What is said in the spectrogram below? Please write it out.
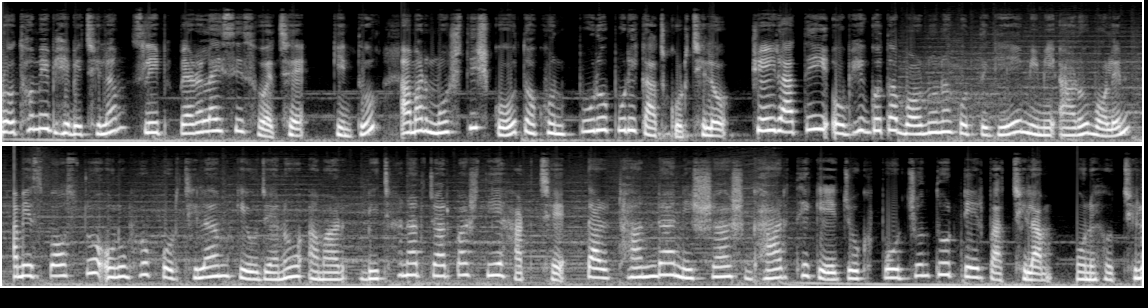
প্রথমে ভেবেছিলাম স্লিপ প্যারালাইসিস হয়েছে, কিন্তু আমার মস্তিষ্ক তখন পুরোপুরি কাজ করছিল। সেই রাতেই অভিজ্ঞতা বর্ণনা করতে গিয়ে মিমি আরও বলেন, আমি স্পষ্ট অনুভব করছিলাম কেউ যেন আমার বিছানার চারপাশ দিয়ে হাঁটছে। তার ঠান্ডা নিঃশ্বাস ঘাড় থেকে চোখ পর্যন্ত টের পাচ্ছিলাম। মনে হচ্ছিল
